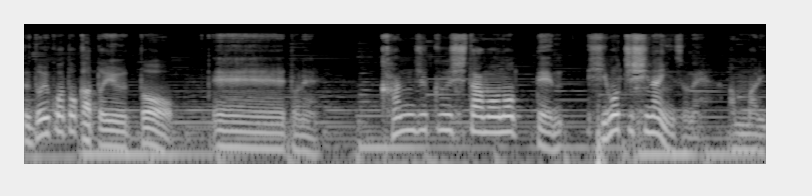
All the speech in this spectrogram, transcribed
どういうことかというとえー、っとね完熟したものって日持ちしないんですよね。あんまり。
